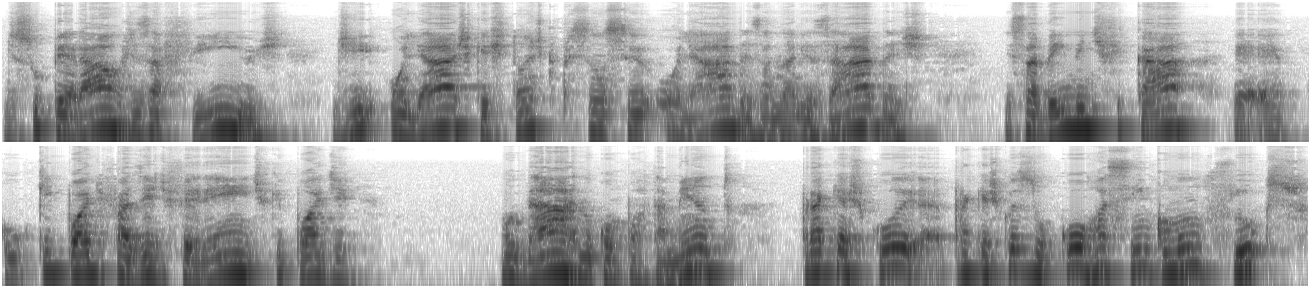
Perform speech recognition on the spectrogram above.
de superar os desafios, de olhar as questões que precisam ser olhadas, analisadas e saber identificar é, é, o que pode fazer diferente, o que pode mudar no comportamento para que, as que as coisas ocorram assim, como um fluxo.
